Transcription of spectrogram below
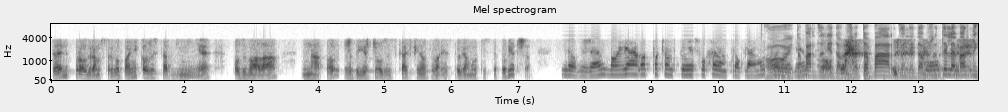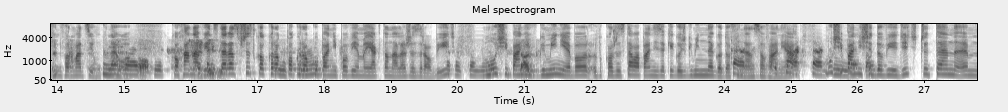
ten program, z którego Pani korzysta w gminie, pozwala na to, żeby jeszcze uzyskać finansowanie z programu Czyste Powietrze. Dobrze, bo ja od początku nie słuchałam programu. To nie Oj, to wiem. bardzo niedobrze, to bardzo niedobrze. Tyle ważnych informacji No umknęło. właśnie, Kochana, więc teraz wszystko krok po Mhm. kroku pani powiemy, jak to należy zrobić. rozumiem. Musi pani Tak. w gminie, bo korzystała pani z jakiegoś gminnego dofinansowania. Tak, tak. Musi pani się gminnego. dowiedzieć, czy ten em,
